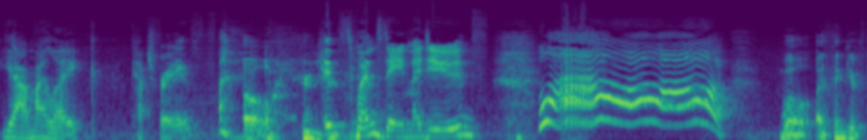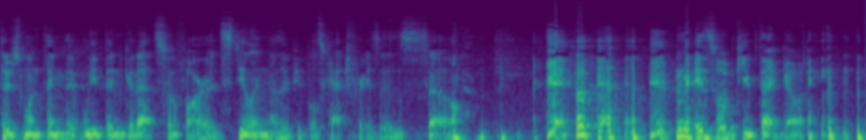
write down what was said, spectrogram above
Yeah, my like catchphrase. Oh, it's Wednesday, my dudes. Well, I think if there's one thing that we've been good at so far, it's stealing other people's catchphrases. So, may as well keep that going.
